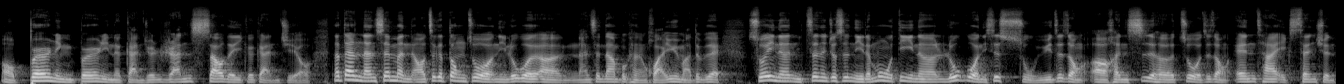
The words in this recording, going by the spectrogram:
哦 burning burning 的。感觉燃烧的一个感觉哦，那当然男生们哦，这个动作你如果呃男生当然不可能怀孕嘛，对不对？所以呢，你真的就是你的目的呢，如果你是属于这种哦很适合做这种 anti extension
